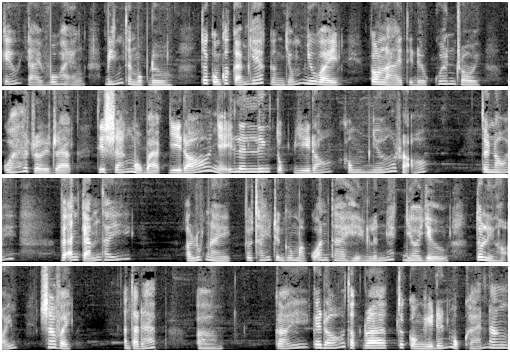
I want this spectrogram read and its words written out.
kéo dài vô hạn, biến thành một đường. Tôi cũng có cảm giác gần giống như vậy, còn lại thì đều quên rồi, quá rời rạc, tia sáng màu bạc gì đó nhảy lên liên tục gì đó, không nhớ rõ. Tôi nói, vậy anh cảm thấy... Ở lúc này, tôi thấy trên gương mặt của anh ta hiện lên nét do dự. Tôi liền hỏi, sao vậy? Anh ta đáp, ờ, cái, cái đó thật ra tôi còn nghĩ đến một khả năng,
